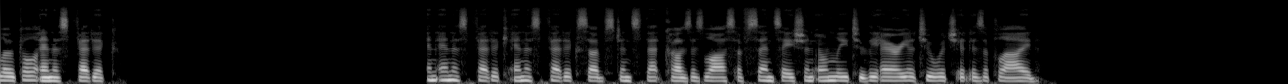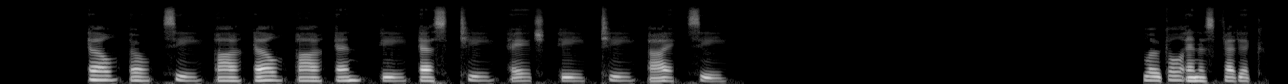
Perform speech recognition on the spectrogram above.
Local anesthetic. An anesthetic anesthetic substance that causes loss of sensation only to the area to which it is applied. L O C A L A N E S T H E T I C Local anesthetic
